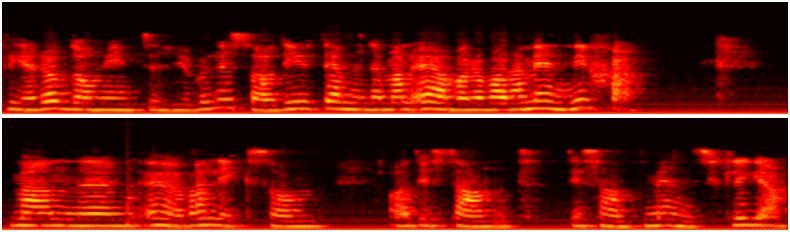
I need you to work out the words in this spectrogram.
flera av de jag intervjuade sa, det är ett ämne där man övar att vara människa. Man eh, övar liksom ja, det är sant, det är sant mänskliga.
